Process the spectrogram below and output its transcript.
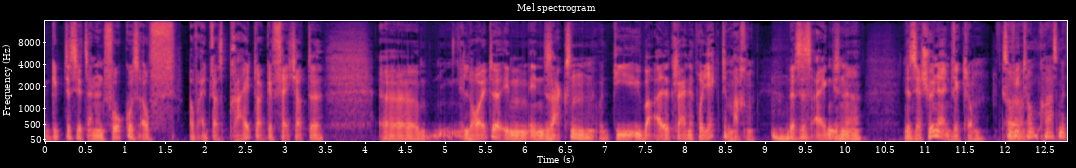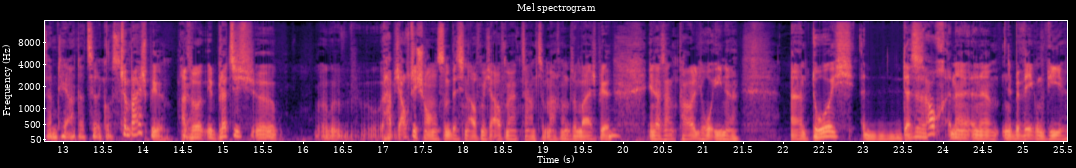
gibt es jetzt einen Fokus auf, auf etwas breiter gefächerte äh, Leute im, in Sachsen, die überall kleine Projekte machen. Mhm. Das ist eigentlich eine, eine sehr schöne Entwicklung. So wie äh, Tom Quas mit seinem Theaterzirkus. Zum Beispiel. Also ja. plötzlich äh, habe ich auch die Chance, ein bisschen auf mich aufmerksam zu machen. Zum Beispiel in der St. Paul-Ruine äh, durch, das ist auch eine, eine, eine Bewegung, die,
